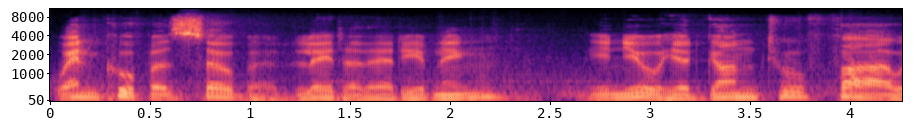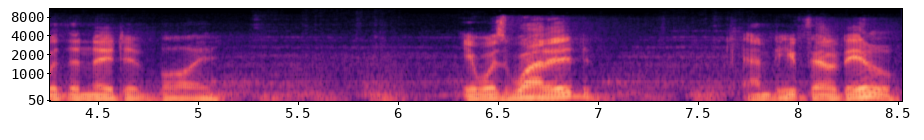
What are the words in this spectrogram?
When Cooper sobered later that evening, he knew he had gone too far with the native boy. He was worried, and he felt ill.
